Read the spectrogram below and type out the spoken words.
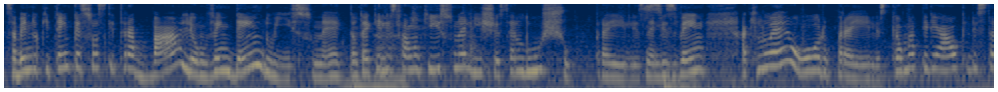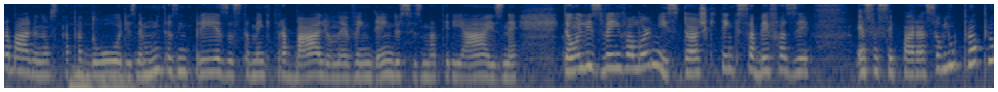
Sabendo que tem pessoas que trabalham vendendo isso, né? Tanto é que eles falam que isso não é lixo, isso é luxo para eles, né? Sim. Eles veem, aquilo é ouro para eles, porque é o material que eles trabalham, né? Os catadores, uhum. né? Muitas empresas também que trabalham, né? Vendendo esses materiais, né? Então, eles veem valor nisso. Então, eu acho que tem que saber fazer essa separação e o próprio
